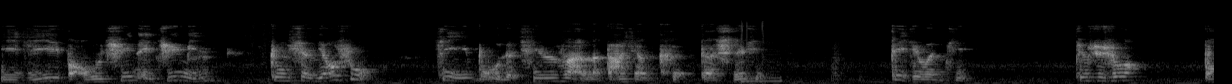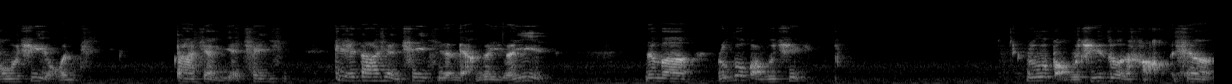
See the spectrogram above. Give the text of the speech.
以及保护区内居民种橡胶树，进一步的侵犯了大象可的食品。这些问题，就是说保护区有问题，大象也迁徙，这是大象迁徙的两个原因。那么，如果保护区，如果保护区做得好，像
